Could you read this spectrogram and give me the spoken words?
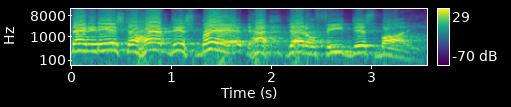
than it is to have this bread that'll feed this body.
